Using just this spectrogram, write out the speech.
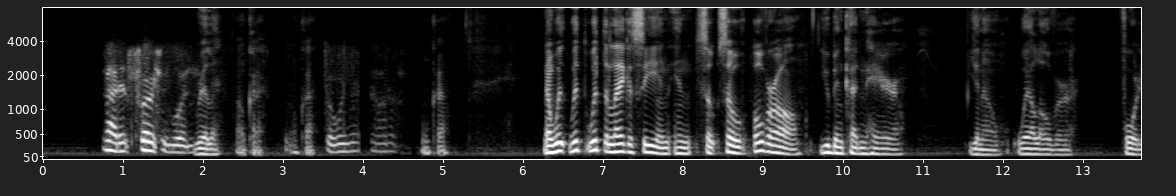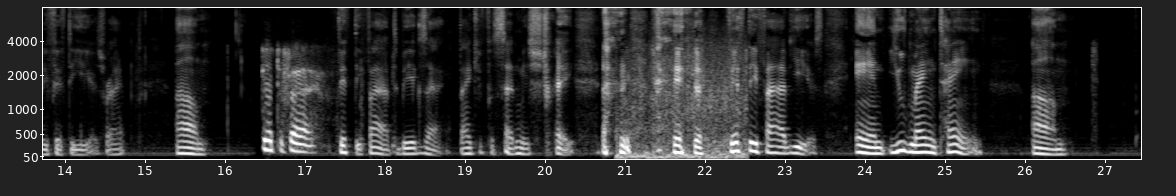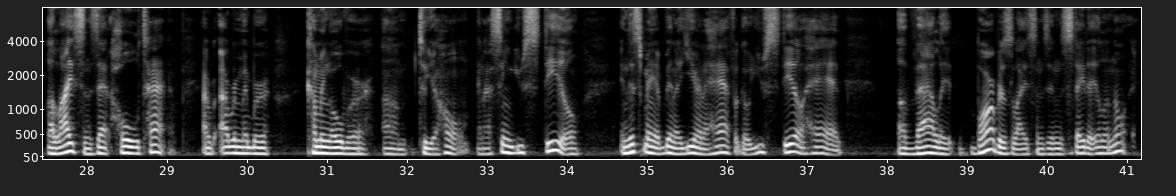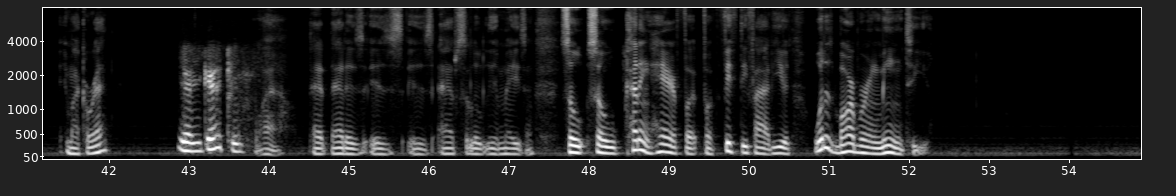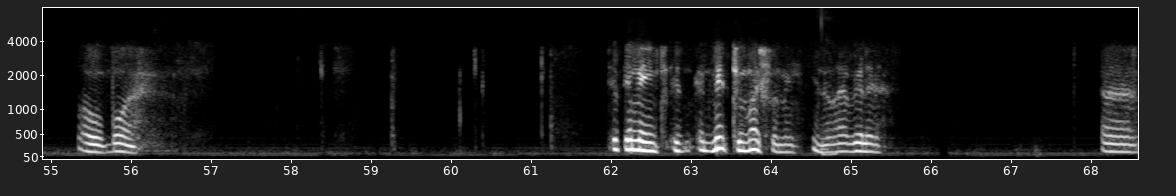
Not at first it wasn't. Really? Okay. Okay. So we went to order. Okay. Now with with, with the legacy and, and so so overall, you've been cutting hair, you know, well over 40, 50 years, right? Um, 55. 55 to be exact. Thank you for setting me straight. 55 years. And you've maintained um, a license that whole time. I, I remember coming over um, to your home and I seen you still, and this may have been a year and a half ago, you still had a valid barber's license in the state of Illinois. Am I correct? Yeah, you got to. Wow. That that is is is absolutely amazing. So so cutting hair for, for 55 years, what does barbering mean to you? Oh boy. It, it means it, it meant too much for me. You know, I really uh,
